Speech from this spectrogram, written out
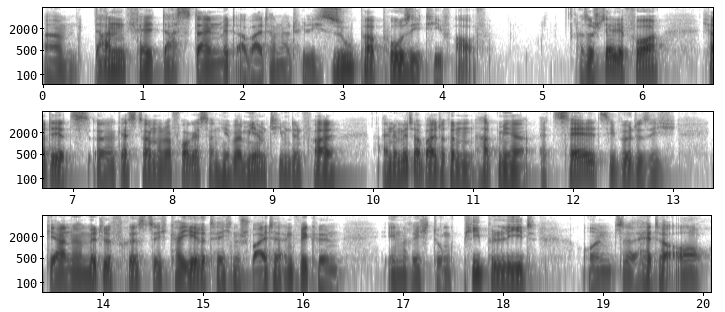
ähm, dann fällt das deinen Mitarbeitern natürlich super positiv auf. Also stell dir vor, ich hatte jetzt äh, gestern oder vorgestern hier bei mir im Team den Fall, eine Mitarbeiterin hat mir erzählt, sie würde sich gerne mittelfristig karrieretechnisch weiterentwickeln in Richtung People Lead und äh, hätte auch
